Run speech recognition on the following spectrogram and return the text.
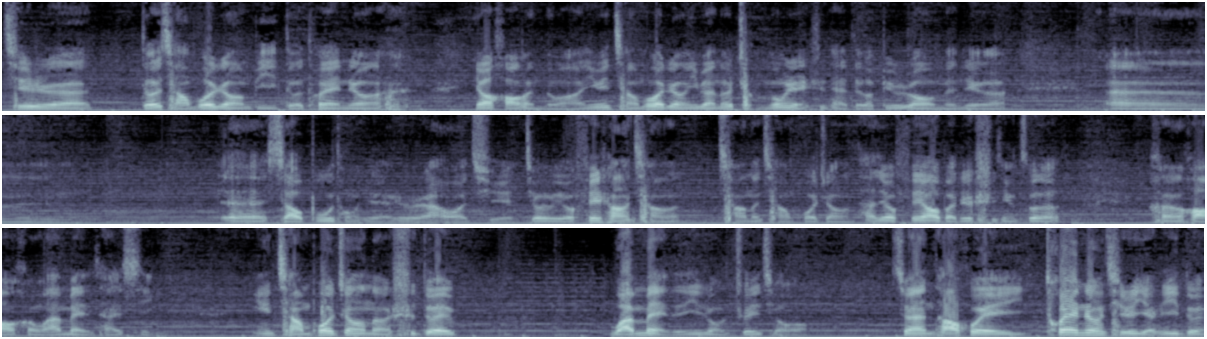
其实得强迫症比得拖延症 要好很多。因为强迫症一般都成功人士才得，比如说我们这个，嗯，呃小布同学是不是啊？我去，就有非常强强的强迫症，他就非要把这个事情做得很好、很完美才行。因为强迫症呢，是对完美的一种追求。虽然他会拖延症，其实也是一对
